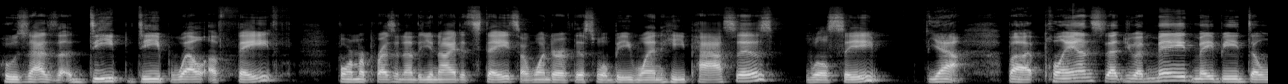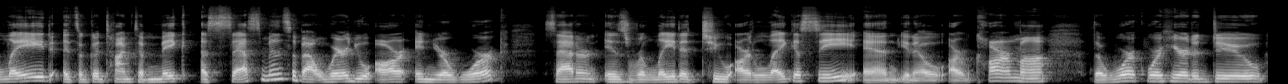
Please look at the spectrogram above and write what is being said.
who has a deep, deep well of faith, former president of the United States. I wonder if this will be when he passes. We'll see. Yeah but plans that you had made may be delayed. It's a good time to make assessments about where you are in your work. Saturn is related to our legacy and, you know, our karma, the work we're here to do.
